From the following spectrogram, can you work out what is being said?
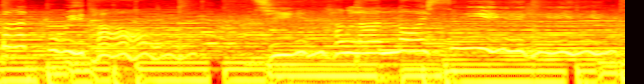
不回头，前行难耐思念，泪染出。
